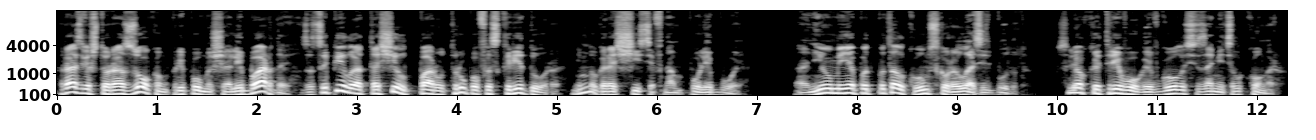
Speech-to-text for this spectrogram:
Разве что разок он при помощи алибарды зацепил и оттащил пару трупов из коридора, немного расчистив нам поле боя. Они у меня под потолком скоро лазить будут. С легкой тревогой в голосе заметил Конор.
